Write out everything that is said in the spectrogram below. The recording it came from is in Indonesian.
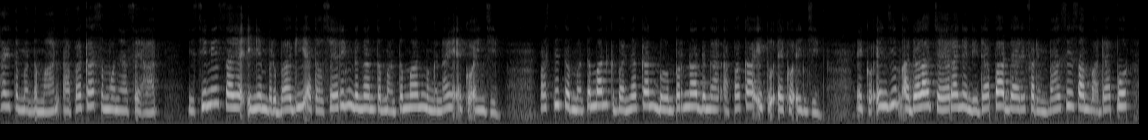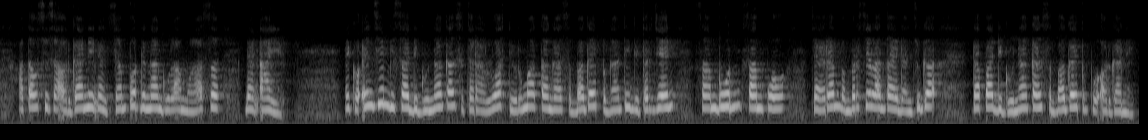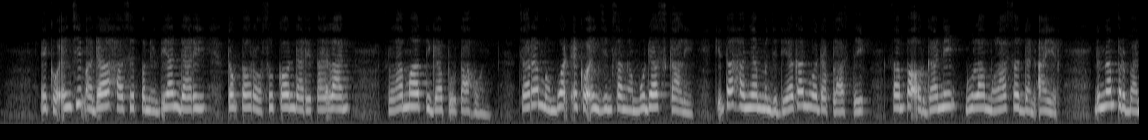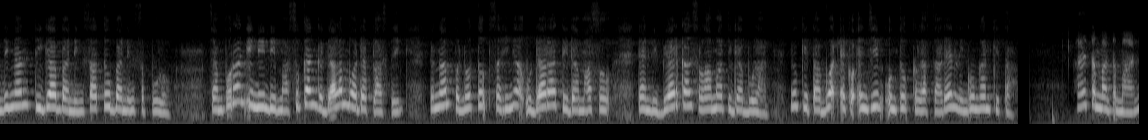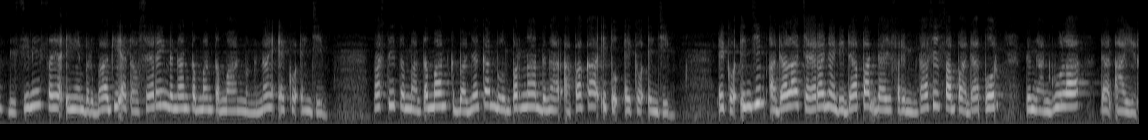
Hai teman-teman, apakah semuanya sehat? Di sini saya ingin berbagi atau sharing dengan teman-teman mengenai ekoenzim. Pasti teman-teman kebanyakan belum pernah dengar apakah itu ekoenzim. Ekoenzim adalah cairan yang didapat dari fermentasi sampah dapur atau sisa organik yang dicampur dengan gula molase dan air. Ekoenzim bisa digunakan secara luas di rumah tangga sebagai pengganti deterjen, sabun, sampo, cairan pembersih lantai dan juga dapat digunakan sebagai pupuk organik. Ekoenzim adalah hasil penelitian dari Dr. Rosukon dari Thailand selama 30 tahun. Cara membuat ekoenzim sangat mudah sekali. Kita hanya menyediakan wadah plastik, sampah organik, gula molase, dan air dengan perbandingan 3 banding 1 banding 10. Campuran ini dimasukkan ke dalam wadah plastik dengan penutup sehingga udara tidak masuk dan dibiarkan selama 3 bulan. Yuk kita buat ekoenzim untuk kelestarian lingkungan kita. Hai teman-teman, di sini saya ingin berbagi atau sharing dengan teman-teman mengenai ekoenzim. Pasti teman-teman kebanyakan belum pernah dengar apakah itu ekoenzim. Ekoenzim adalah cairan yang didapat dari fermentasi sampah dapur dengan gula dan air.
